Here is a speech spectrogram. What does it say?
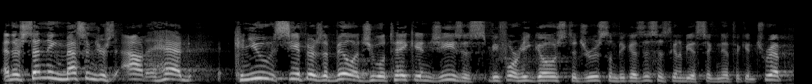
and they're sending messengers out ahead. Can you see if there's a village who will take in Jesus before he goes to Jerusalem because this is going to be a significant trip?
